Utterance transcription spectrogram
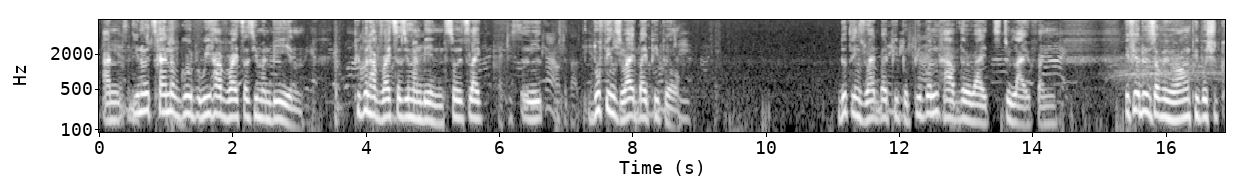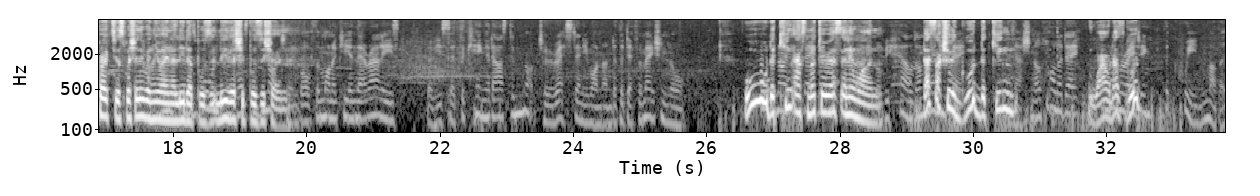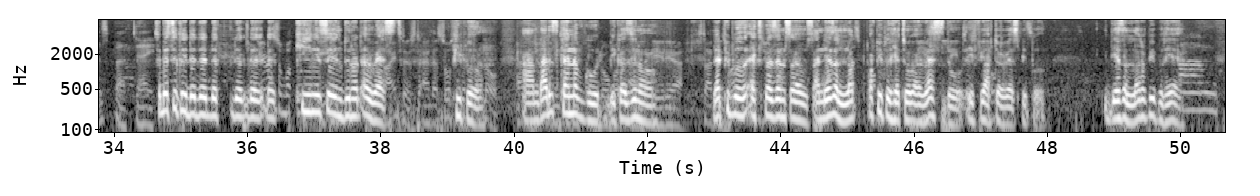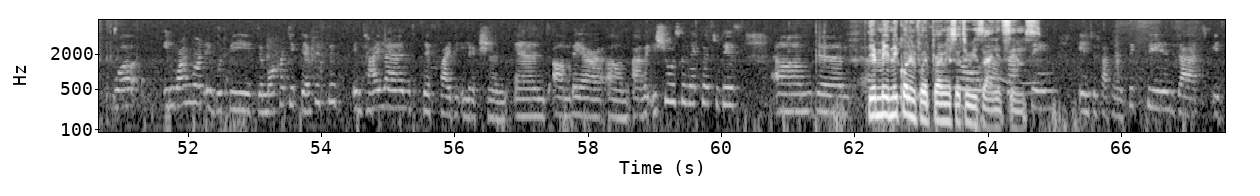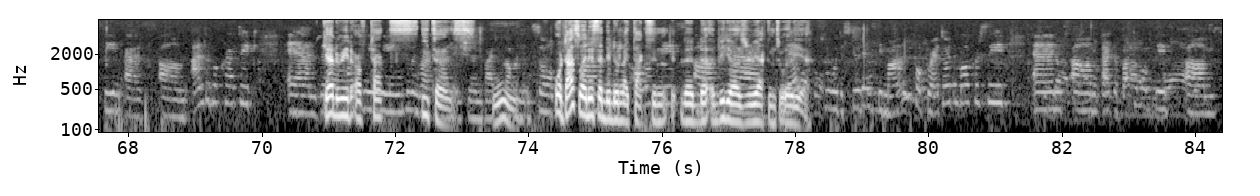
And you know, it's kind of good. We have rights as human beings. People have rights as human beings. So it's like, uh, do things right by people. Do things right by people. People have the right to life and if you're doing something wrong, people should correct you, especially when you are in a leader posi leadership position though he said the king had asked him not to arrest anyone under the defamation law. Ooh, the king asked not to arrest anyone. That's actually good. The king. Wow, that's good. So basically, the the, the, the, the, the king is saying do not arrest people. Um, that is kind of good because, you know, let people express themselves. And there's a lot of people here to arrest, though, if you have to arrest people. There's a lot of people here Um, well, in one word, it would be democratic deficit in Thailand despite the election. And um, there are um, other issues connected to this. Um, the, uh, They're mainly calling for the Prime Minister to resign, it seems. In 2016 that is seen as um, undemocratic And Get rid of tax eaters. violation by the Ooh. So, Oh, that's why they um, said they don't like taxing the, the um, video I was reacting to earlier. to the students' demand for greater democracy. And um, at the bottom of this, um,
